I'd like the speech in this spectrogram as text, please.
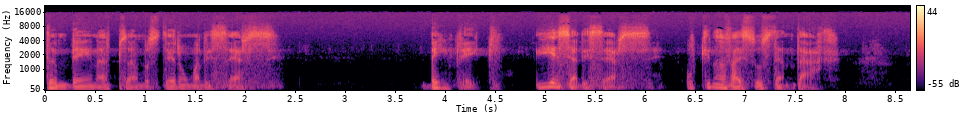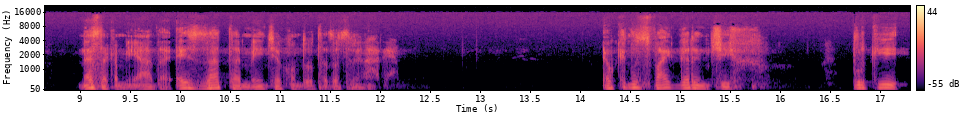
também nós precisamos ter um alicerce bem feito. E esse alicerce, o que nos vai sustentar nessa caminhada é exatamente a conduta doutrinária. É o que nos vai garantir. Porque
